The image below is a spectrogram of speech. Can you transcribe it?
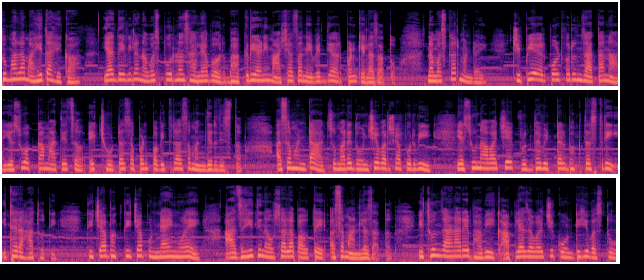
तुम्हाला माहीत आहे का? या देवीला नवस पूर्ण झाल्यावर भाकरी आणि माशाचा नैवेद्य अर्पण केला जातो. नमस्कार मंडळी. चिपी एअरपोर्टवरून जाताना यसू अक्का मातेचं एक छोटंसं पण पवित्र असं मंदिर दिसतं. असं म्हणतात सुमारे दोनशे वर्षापूर्वी येसू नावाची एक वृद्ध विठ्ठल भक्त स्त्री इथे राहत होती. तिच्या भक्तीच्या पुण्याईमुळे आजही ती नवसाला पावते असं मानलं जातं. इथून जाणारे भाविक आपल्याजवळची कोणतीही वस्तू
